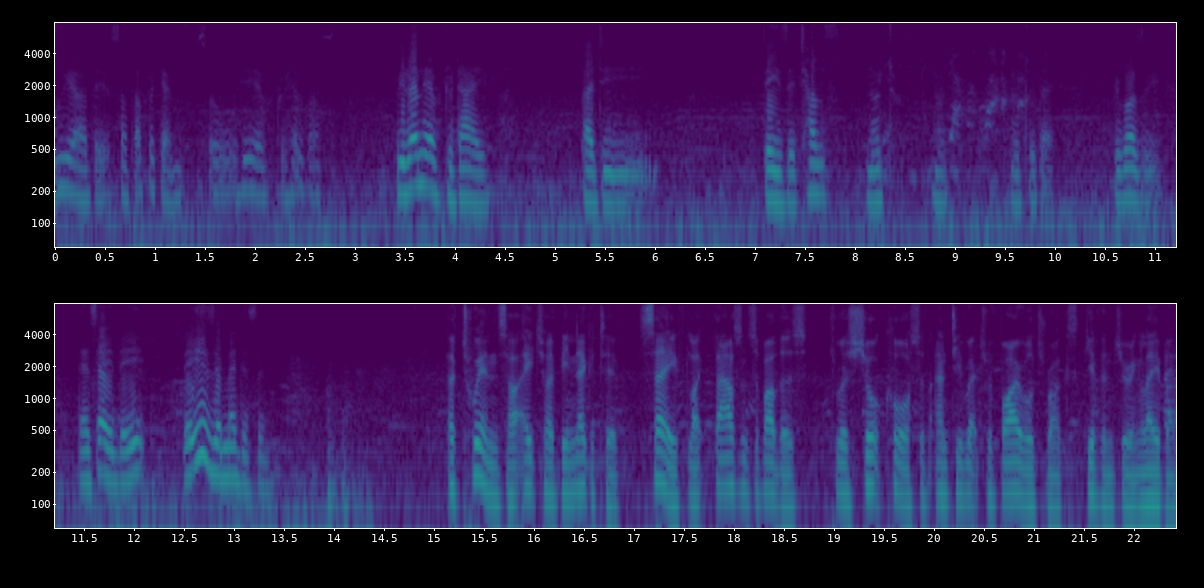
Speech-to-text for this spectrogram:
We are the South Africans, so he have to help us. We don't have to die, but he, there is a chance not, not, not to die. Because they say they, there is a medicine. Her twins are HIV negative, saved like thousands of others through a short course of antiretroviral drugs given during labour.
